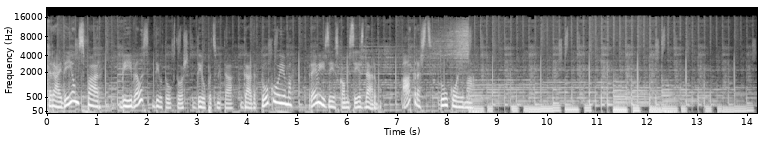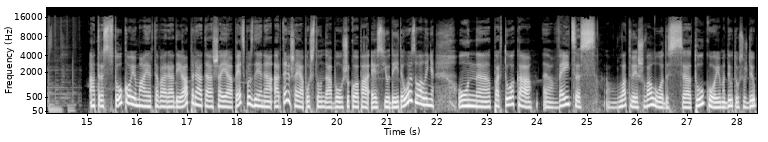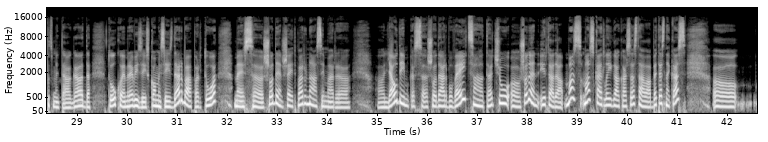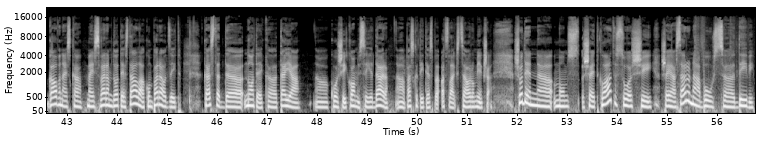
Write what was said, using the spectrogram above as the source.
Raidījums par Bībeles 2012. gada tulkojuma revīzijas komisijas darbu. Atrasts tulkojumā. Atrasts tulkojumā ir tavā radioaparātā šajā pēcpusdienā. Ar tevi šajā pusstundā būšu kopā es Judīta Ozoliņa un eh, par to, kā eh, veicas latviešu valodas tulkojuma 2012. gada tulkojuma revizijas komisijas darbā. Par to mēs šodien šeit parunāsim ar ļaudīm, kas šo darbu veic, taču šodien ir tādā maz, mazskaitlīgākā sastāvā, bet tas nekas. Galvenais, ka mēs varam doties tālāk un paraudzīt, kas tad notiek tajā ko šī komisija dara, paskatīties atslēgas caurumu iekšā. Šodien mums šeit klātesoši šajā sarunā būs divi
